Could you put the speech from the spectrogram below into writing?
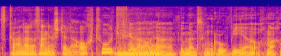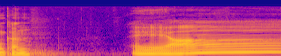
Scala das an der Stelle auch tut. ja, oder wie man es in Groovy ja auch machen kann. Ja,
